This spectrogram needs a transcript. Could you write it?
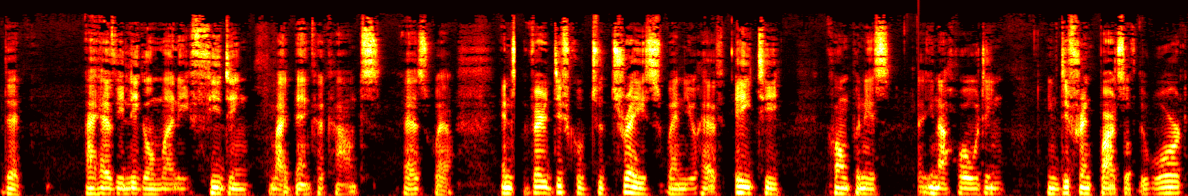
that I have illegal money feeding my bank accounts as well. And it's very difficult to trace when you have 80 companies in a holding in different parts of the world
